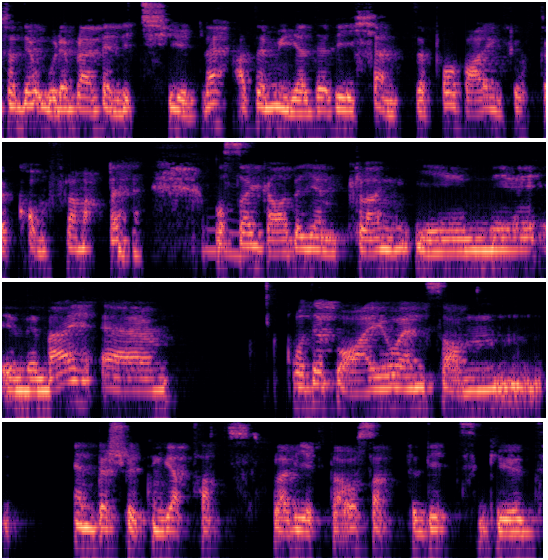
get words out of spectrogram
så Det ordet ble veldig tydelig. At det mye av det vi kjente på, var egentlig at det kom fra Marte. Mm. Og så ga det gjenklang inn inn i meg. Eh, og det var jo en sånn en beslutning vi har tatt fra vi gifta oss, at ditt Gud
